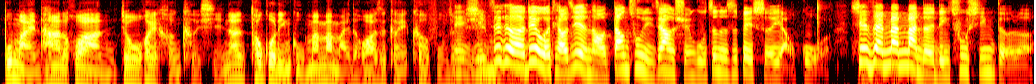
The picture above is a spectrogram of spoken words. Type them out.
不买它的话，你就会很可惜。那透过零股慢慢买的话，是可以克服这哎、个心魔。你这个六个条件哦，当初你这样选股真的是被蛇咬过，现在慢慢的理出心得了，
